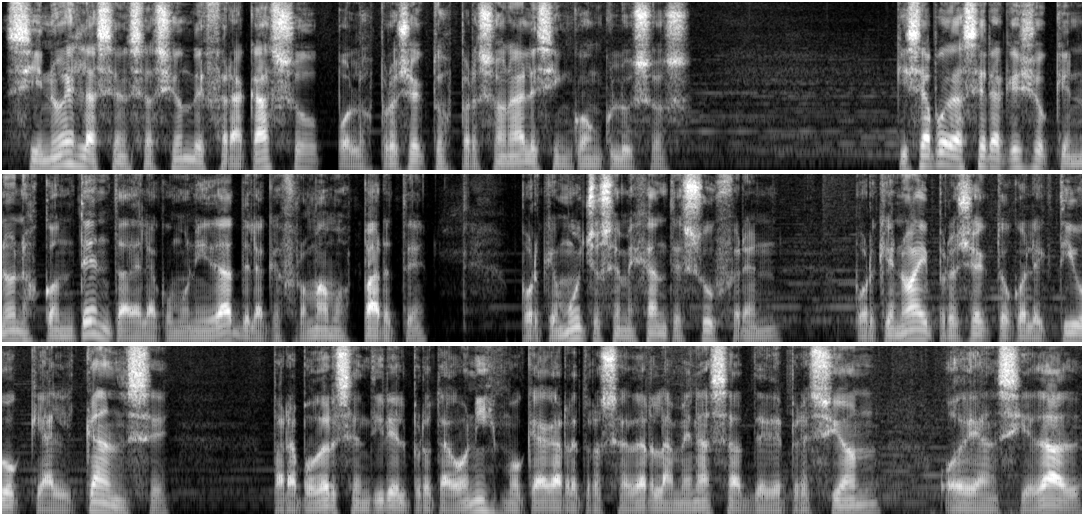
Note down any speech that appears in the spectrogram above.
Si no es la sensación de fracaso por los proyectos personales inconclusos, Quizá pueda ser aquello que no nos contenta de la comunidad de la que formamos parte, porque muchos semejantes sufren, porque no hay proyecto colectivo que alcance para poder sentir el protagonismo que haga retroceder la amenaza de depresión o de ansiedad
